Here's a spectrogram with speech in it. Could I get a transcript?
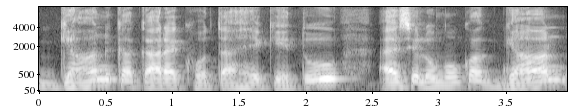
ज्ञान का कारक होता है केतु। ऐसे लोगों का ज्ञान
